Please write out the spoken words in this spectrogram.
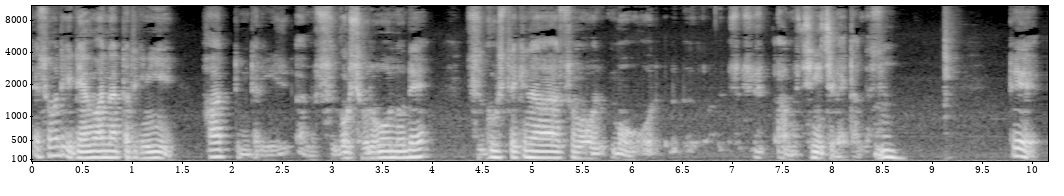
で、その時電話になった時に、はーって見たら、あの、すごい初老のね、すごい素敵な、その、もう、あの、紳士がいたんですよ。うん。で、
